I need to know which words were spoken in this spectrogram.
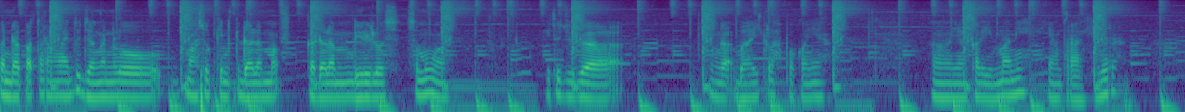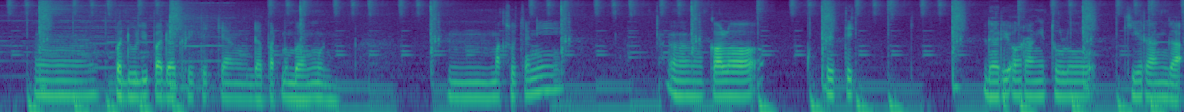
pendapat orang lain tuh jangan lo masukin ke dalam ke dalam diri lo semua. Itu juga nggak baik lah pokoknya. Uh, yang kelima nih yang terakhir uh, peduli pada kritik yang dapat membangun. Hmm, maksudnya nih uh, kalau kritik dari orang itu lo kira nggak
